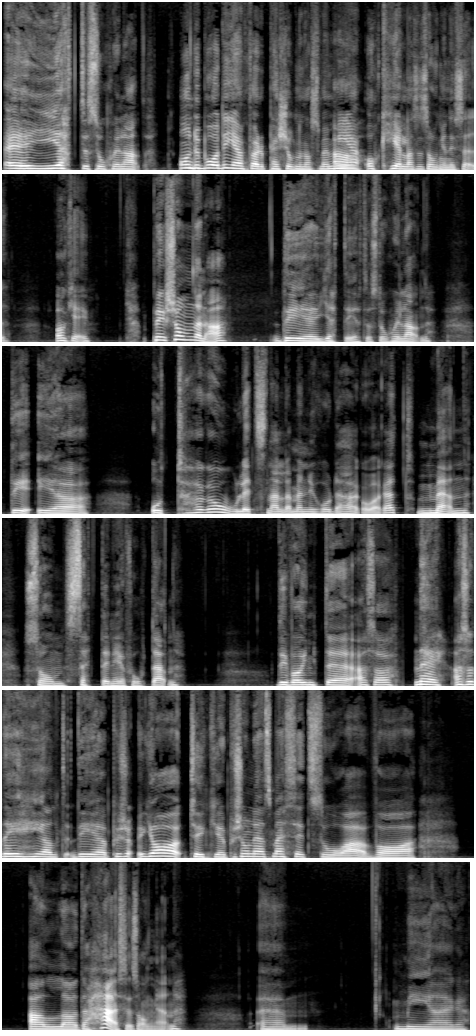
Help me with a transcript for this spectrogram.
Eh, jättestor skillnad. Om du både jämför personerna som är med Ja. och hela säsongen i sig. Okej. Personerna, det är jätte, jättestor skillnad. Det är otroligt snälla människor det här året, men som sätter ner foten. Det var inte, alltså, nej, alltså det är helt, det är, jag tycker personlighetsmässigt så var alla den här säsongen ehm, mer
